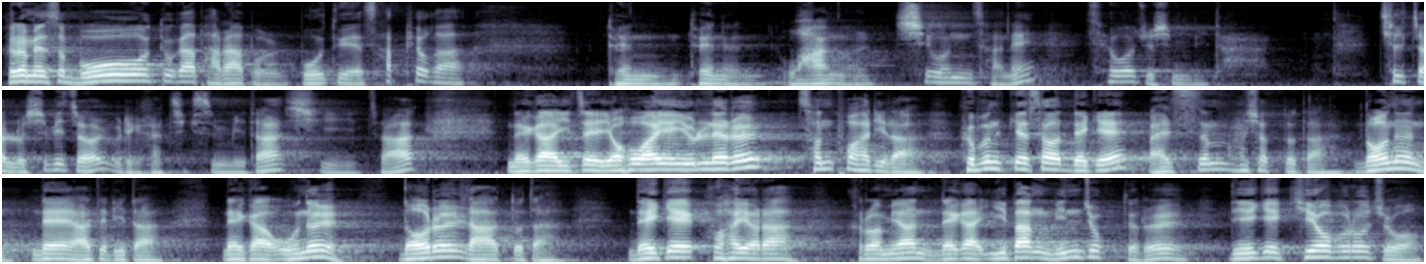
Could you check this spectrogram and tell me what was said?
그러면서 모두가 바라볼 모두의 사표가 된, 되는 왕을 시온산에 세워주십니다. 7절로 12절 우리가 같이 읽습니다. 시작. 내가 이제 여호와의 윤례를 선포하리라. 그분께서 내게 말씀하셨도다. 너는 내 아들이다. 내가 오늘 너를 낳았도다. 내게 구하여라. 그러면 내가 이방 민족들을 네게 기업으로 주어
